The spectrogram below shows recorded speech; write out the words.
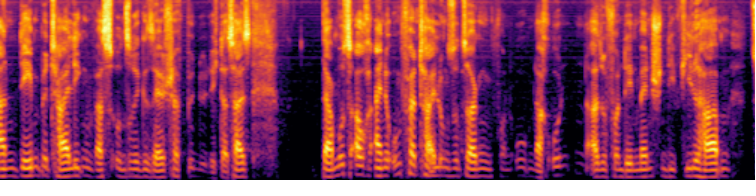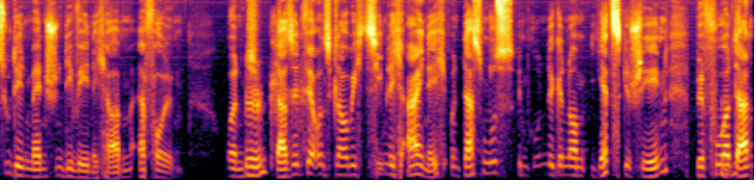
an dem beteiligen, was unsere Gesellschaft benötigt. Das heißt, da muss auch eine Umverteilung sozusagen von oben nach unten, also von den Menschen, die viel haben, zu den Menschen, die wenig haben, erfolgen. Und mhm. da sind wir uns, glaube ich, ziemlich einig. Und das muss im Grunde genommen jetzt geschehen, bevor mhm. dann,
